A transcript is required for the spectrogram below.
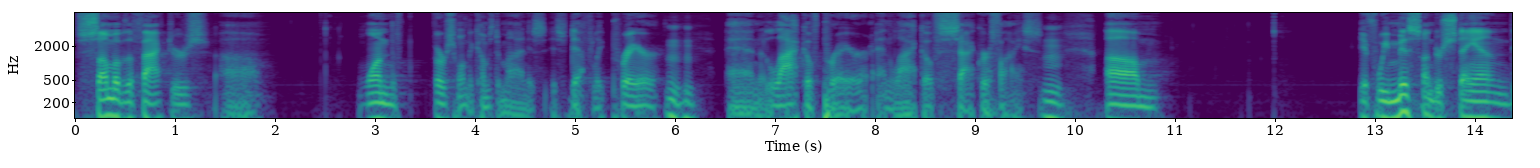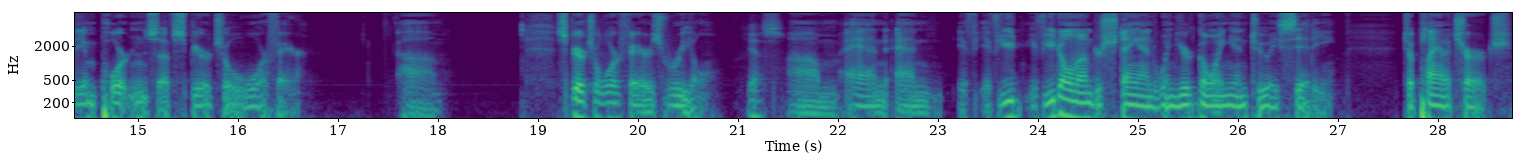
some of the factors. Uh, one, the first one that comes to mind is is definitely prayer and lack of prayer and lack of sacrifice. Um, if we misunderstand the importance of spiritual warfare, um, spiritual warfare is real. Yes. Um, and and if if you if you don't understand when you're going into a city to plant a church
